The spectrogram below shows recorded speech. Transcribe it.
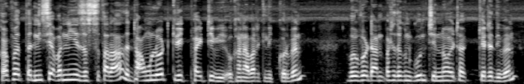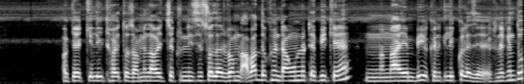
করার পরে তার নিচে আবার নিয়ে যাচ্ছে তারা ডাউনলোড ক্লিক ফাই টিভি ওখানে আবার ক্লিক করবেন। উপর ডান পাশে দেখুন গুণ চিহ্ন ওইটা কেটে দিবেন। ওকে ক্লিক হয়তো ঝামেলা হচ্ছে একটু নিচে চলে আসব আমরা। আবার দেখুন ডাউনলোড এপিকে না এমবি ওখানে ক্লিক করলে যে এখানে কিন্তু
